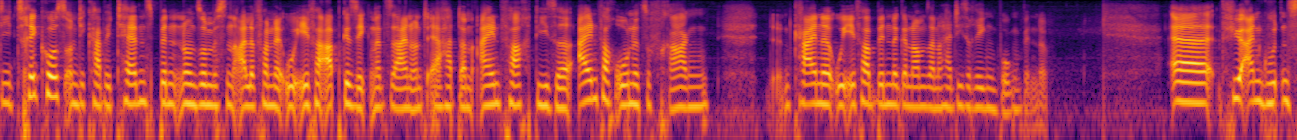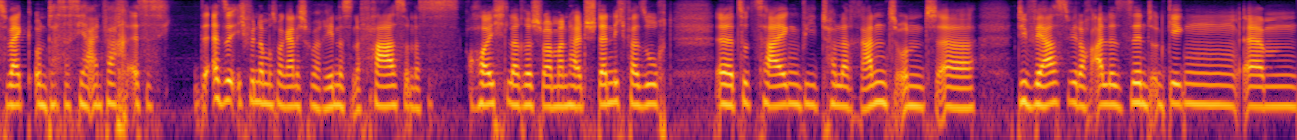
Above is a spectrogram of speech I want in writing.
die Trikots und die Kapitänsbinden und so müssen alle von der UEFA abgesegnet sein. Und er hat dann einfach diese, einfach ohne zu fragen, keine UEFA-Binde genommen, sondern halt diese Regenbogenbinde. Äh, für einen guten Zweck. Und das ist ja einfach, es ist also ich finde, da muss man gar nicht drüber reden, das ist eine Farce und das ist heuchlerisch, weil man halt ständig versucht äh, zu zeigen, wie tolerant und äh, divers wir doch alle sind und gegen ähm,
